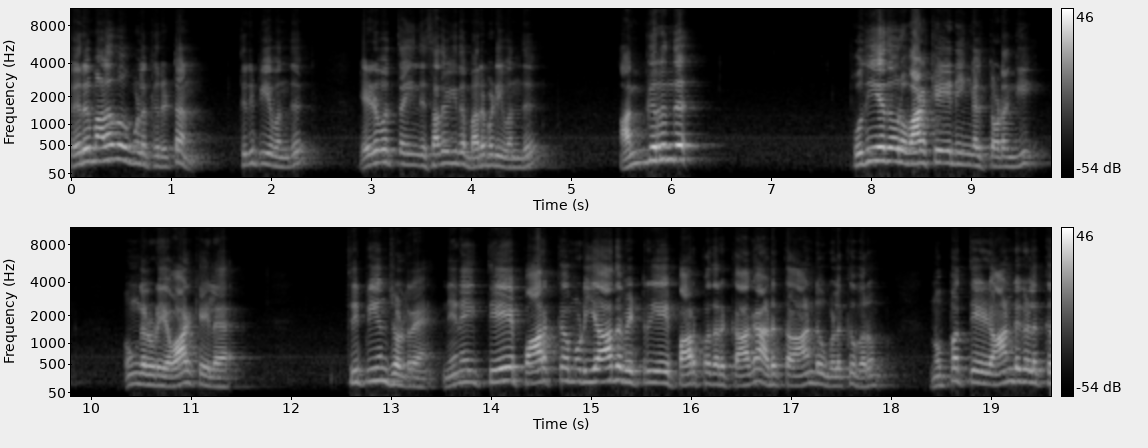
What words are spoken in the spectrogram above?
பெருமளவு உங்களுக்கு ரிட்டர்ன் திருப்பி வந்து எழுபத்தைந்து சதவிகிதம் மறுபடி வந்து அங்கிருந்து புதியதொரு வாழ்க்கையை நீங்கள் தொடங்கி உங்களுடைய வாழ்க்கையில் திருப்பியும் சொல்கிறேன் நினைத்தே பார்க்க முடியாத வெற்றியை பார்ப்பதற்காக அடுத்த ஆண்டு உங்களுக்கு வரும். முப்பத்தேழு ஆண்டுகளுக்கு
